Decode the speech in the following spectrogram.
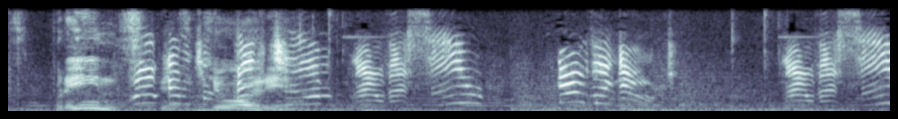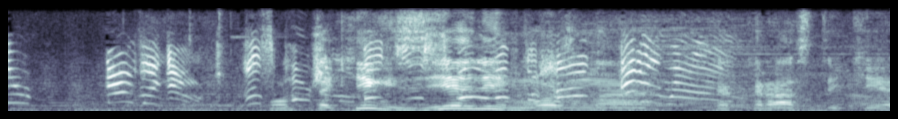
в принципе, в теории, вот таких зелий можно как раз-таки...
